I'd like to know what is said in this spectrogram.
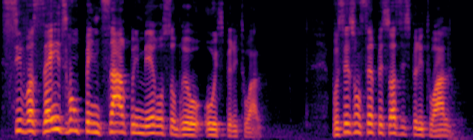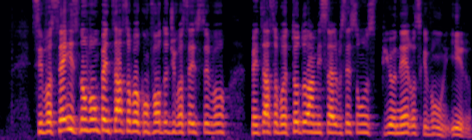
se vocês vão pensar primeiro sobre o, o espiritual, vocês vão ser pessoas espirituais. Se vocês não vão pensar sobre o conforto de vocês, vocês vão pensar sobre todo a missão, vocês são os pioneiros que vão ir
